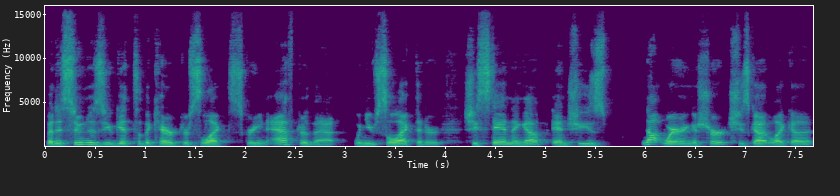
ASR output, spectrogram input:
But as soon as you get to the character select screen after that, when you've selected her, she's standing up and she's not wearing a shirt. She's got like a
